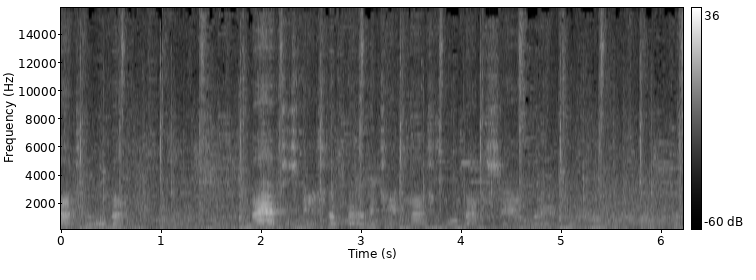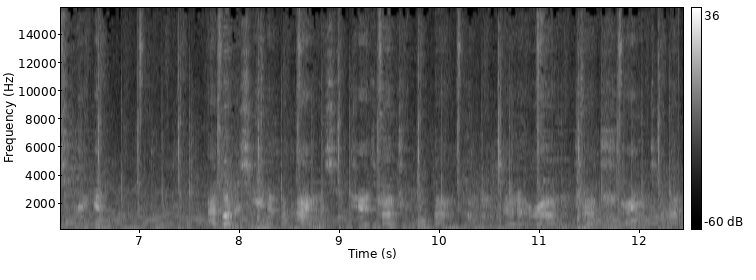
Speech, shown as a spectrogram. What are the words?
Archer Warband. My archers finished off that other Chosen Archer Warband, so uh, that's pretty good. I've got this unit behind this Chosen Archer Warband, and I'm going to turn it around and charge straight into back.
